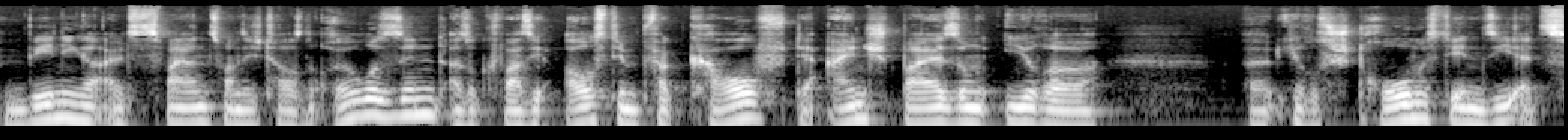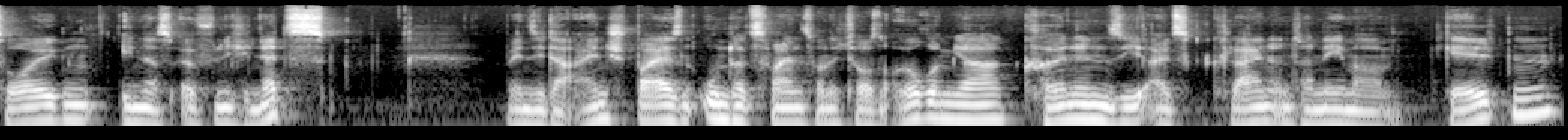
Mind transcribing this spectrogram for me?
weniger als 22.000 Euro sind, also quasi aus dem Verkauf der Einspeisung ihrer, äh, Ihres Stromes, den Sie erzeugen, in das öffentliche Netz, wenn Sie da einspeisen unter 22.000 Euro im Jahr, können Sie als Kleinunternehmer gelten.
